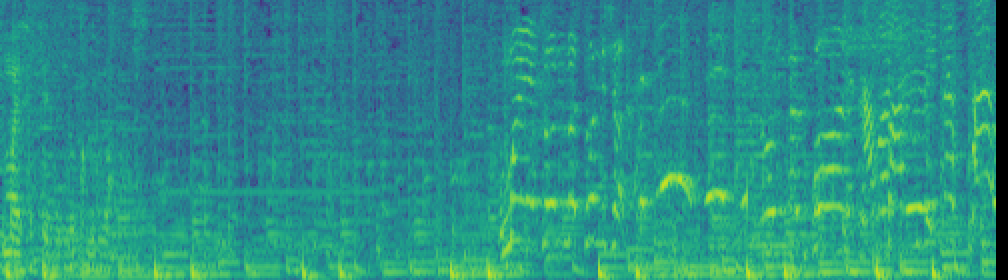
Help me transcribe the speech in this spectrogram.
የማይሰጥ በዚህ በኩል ግባ። እማዬ ጆኒ መጥቶልሻል። ጆኒ መጥቷል። አባቱ የጠፋው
